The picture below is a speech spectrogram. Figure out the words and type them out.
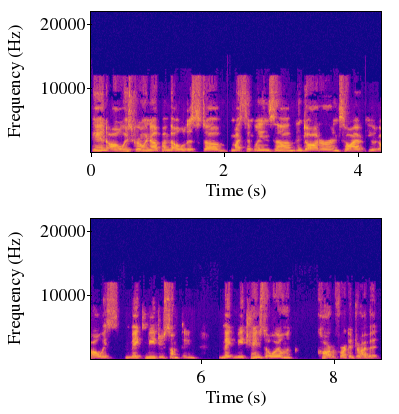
and always growing up, I'm the oldest of my siblings um, and daughter, and so I, he would always make me do something, make me change the oil in the car before I could drive it.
